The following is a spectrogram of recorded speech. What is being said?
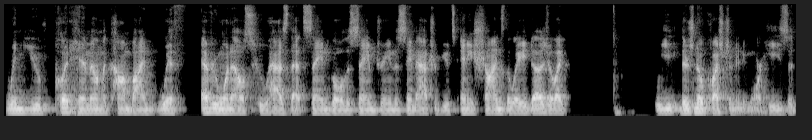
when you've put him on the combine with everyone else who has that same goal, the same dream, the same attributes, and he shines the way he does, you're like, we, there's no question anymore. He's a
